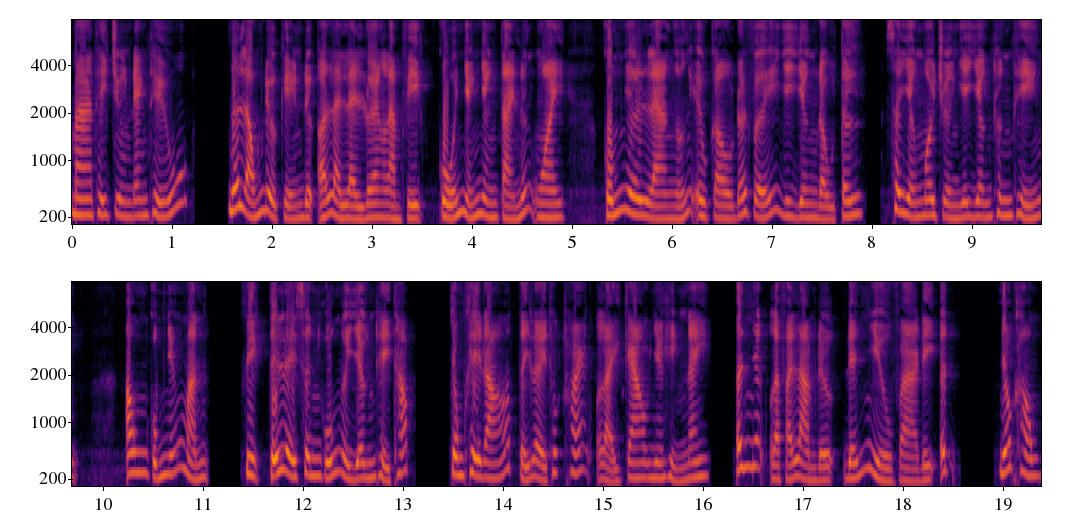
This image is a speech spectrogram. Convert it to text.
mà thị trường đang thiếu. Nới lỏng điều kiện được ở lại Đài Loan làm việc của những nhân tài nước ngoài, cũng như là ngưỡng yêu cầu đối với di dân đầu tư, xây dựng môi trường di dân thân thiện. Ông cũng nhấn mạnh, việc tỷ lệ sinh của người dân thì thấp, trong khi đó tỷ lệ thất thoát lại cao như hiện nay, ít nhất là phải làm được đến nhiều và đi ít nếu không,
